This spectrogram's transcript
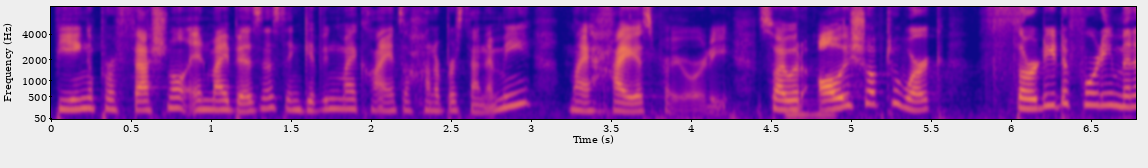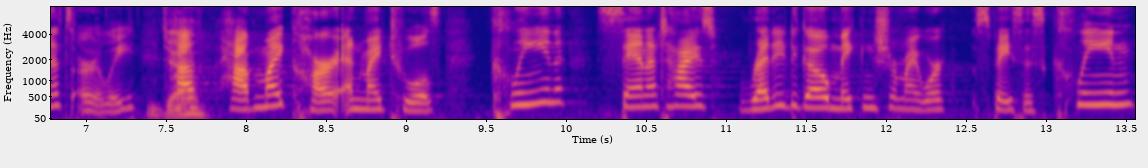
being a professional in my business and giving my clients 100% of me my highest priority. So i would always show up to work 30 to 40 minutes early Yeah. have have my cart and my tools clean sanitized ready to go making sure my workspace is clean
